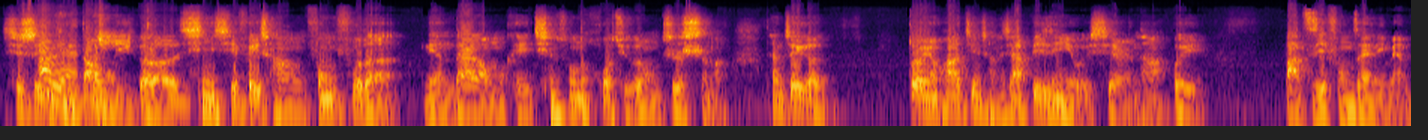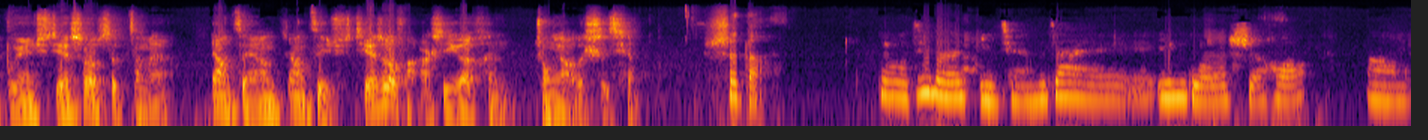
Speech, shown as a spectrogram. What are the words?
其实已经到了一个信息非常丰富的年代了，我们可以轻松的获取各种知识嘛。但这个多元化的进程下，毕竟有一些人他会把自己封在里面，不愿意去接受，是怎么样？怎样让自己去接受，反而是一个很重要的事情。是的，对，我记得以前在英国的时候，嗯，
